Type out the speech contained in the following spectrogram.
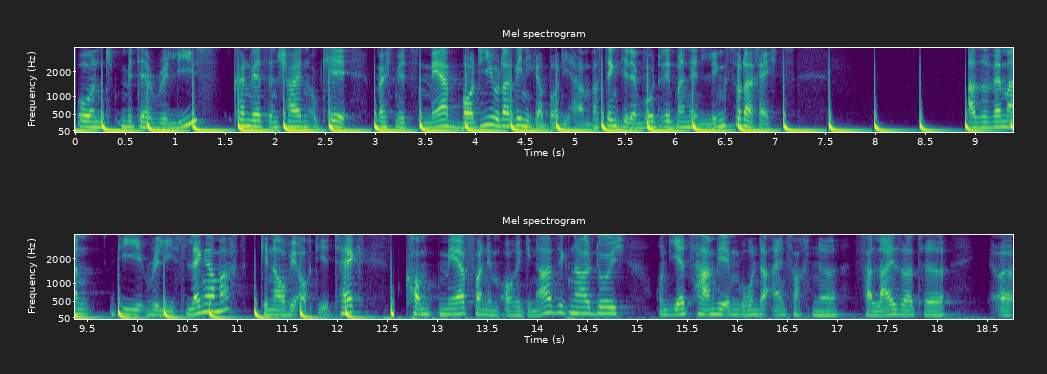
Und mit der Release können wir jetzt entscheiden, okay, möchten wir jetzt mehr Body oder weniger Body haben? Was denkt ihr denn? Wo dreht man hin? Links oder rechts? Also wenn man die Release länger macht, genau wie auch die Attack, kommt mehr von dem Originalsignal durch und jetzt haben wir im Grunde einfach eine verleiserte äh,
